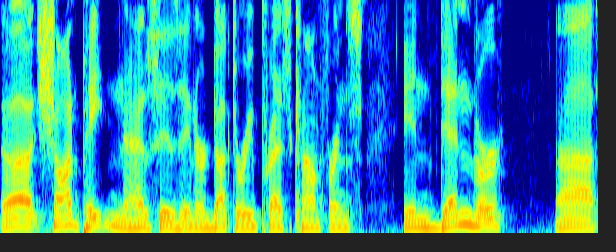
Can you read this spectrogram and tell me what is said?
Uh, Sean Payton has his introductory press conference in Denver. Uh,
